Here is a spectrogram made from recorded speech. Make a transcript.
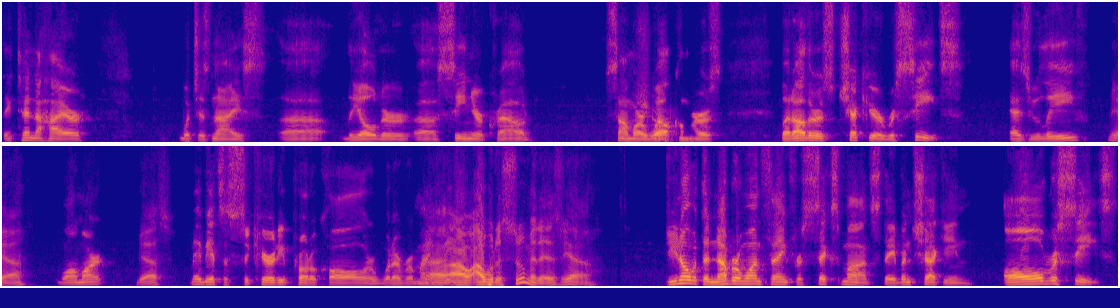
they tend to hire, which is nice, uh, the older uh, senior crowd. Some are Sure. welcomers, but others check your receipts as you leave Yeah. Walmart. Yes. Maybe it's a security protocol or whatever it might Uh, be. I, I would assume it is. Yeah. Do you know what the number one thing for six months they've been checking all receipts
